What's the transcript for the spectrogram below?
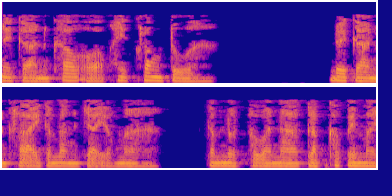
ในการเข้าออกให้คล่องตัว ด้วยการคลายกำลังใจออกมากำหนดภาวนากลับเข้าไปใหม่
